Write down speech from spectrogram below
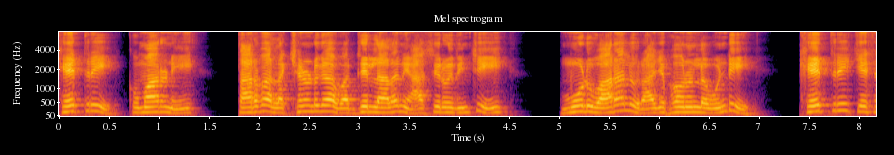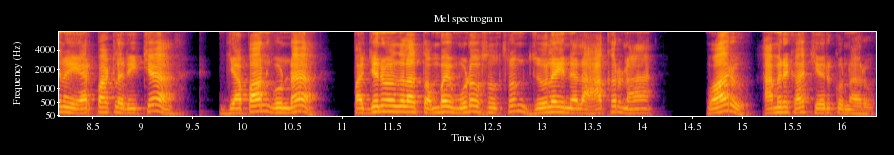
ఖేత్రి కుమారుని సర్వలక్షణుడుగా వర్ధిల్లాలని ఆశీర్వదించి మూడు వారాలు రాజభవనంలో ఉండి ఖేత్రి చేసిన ఏర్పాట్ల రీత్యా జపాన్ గుండా పద్దెనిమిది వందల తొంభై మూడవ సంవత్సరం జూలై నెల ఆఖరున వారు అమెరికా చేరుకున్నారు.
